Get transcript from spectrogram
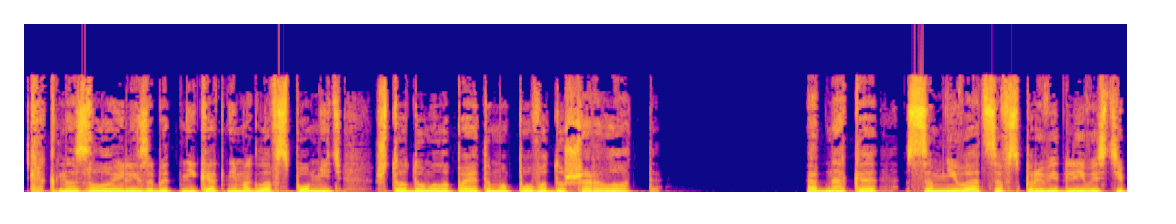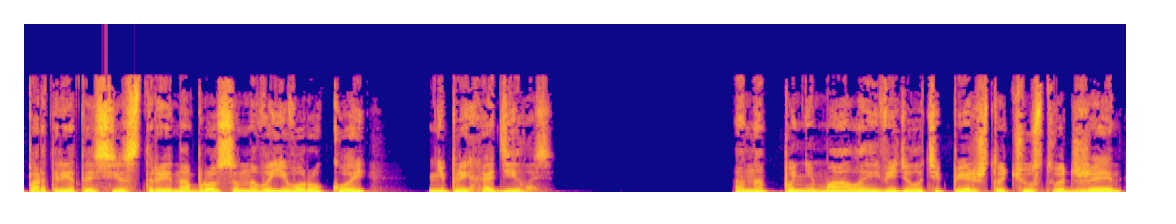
Как назло, Элизабет никак не могла вспомнить, что думала по этому поводу Шарлотта. Однако сомневаться в справедливости портрета сестры, набросанного его рукой, не приходилось. Она понимала и видела теперь, что чувства Джейн,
